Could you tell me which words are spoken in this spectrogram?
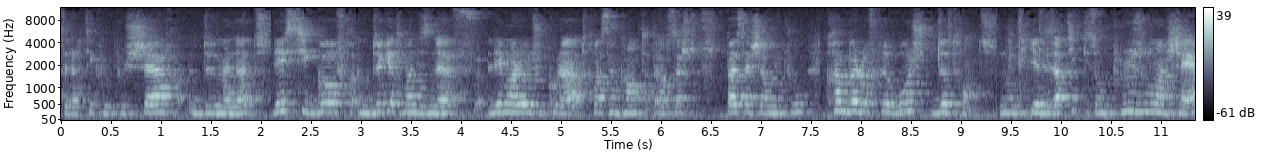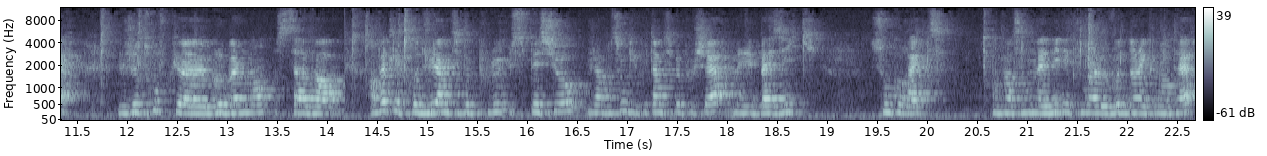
c'est l'article le plus cher de ma note. Les 6 gaufres 2,99, les moelleux au chocolat 3,50, alors ça je trouve pas ça cher du tout. Crumble aux fruits rouges 2,30. Donc il y a des articles qui sont plus ou moins chers. Je trouve que globalement ça va. En fait les produits un petit peu plus spéciaux, j'ai l'impression qu'ils coûtent un petit peu plus cher, mais les basiques sont corrects. Enfin c'est mon avis, dites-moi le vôtre dans les commentaires.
